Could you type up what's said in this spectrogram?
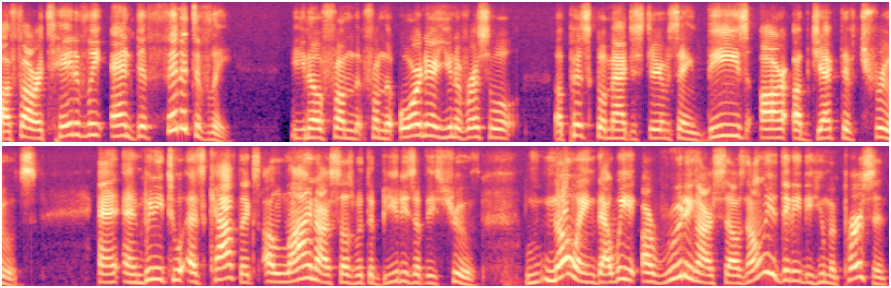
authoritatively and definitively, you know, from the, from the ordinary universal episcopal magisterium saying these are objective truths and, and we need to, as Catholics, align ourselves with the beauties of these truths, knowing that we are rooting ourselves not only in the human person,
